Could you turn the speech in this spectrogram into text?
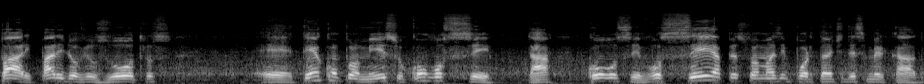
pare, pare de ouvir os outros, é, tenha compromisso com você, tá? Com você. Você é a pessoa mais importante desse mercado.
